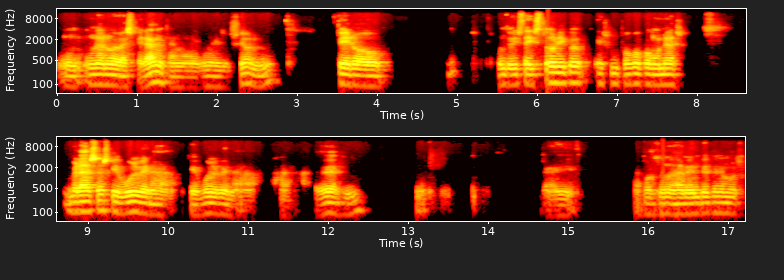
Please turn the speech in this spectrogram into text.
una nueva esperanza, una, ilusión. Pero punto de vista histórico, es un poco como unas brasas que vuelven a, que vuelven a, ver. Afortunadamente tenemos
